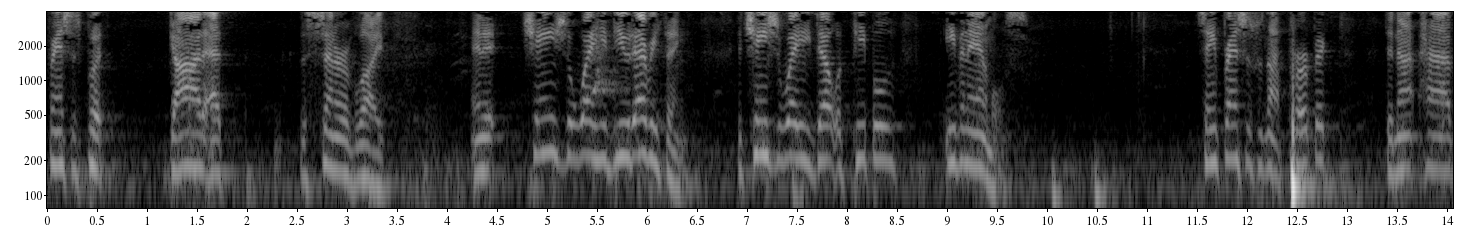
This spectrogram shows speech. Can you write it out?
Francis put God at the center of life, and it changed the way he viewed everything. It changed the way he dealt with people, even animals. St. Francis was not perfect did not have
